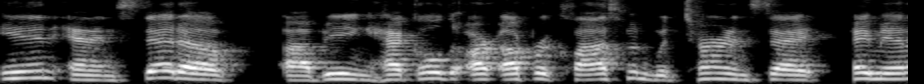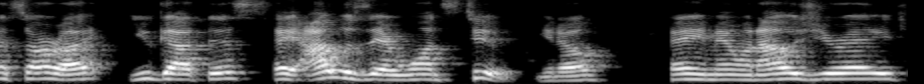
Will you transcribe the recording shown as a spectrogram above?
in, and instead of uh, being heckled, our upperclassmen would turn and say, "Hey, man, it's all right. You got this. Hey, I was there once too. You know. Hey, man, when I was your age,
